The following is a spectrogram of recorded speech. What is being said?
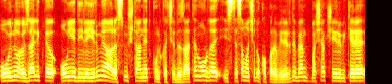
oyunu özellikle 17 ile 20 arası 3 tane net gol kaçırdı zaten. Orada istese maçı da koparabilirdi. Ben Başakşehir'i bir kere e,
